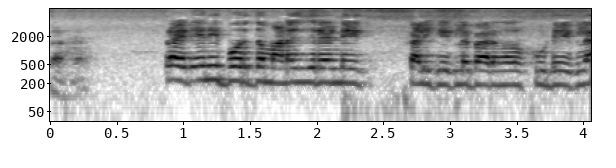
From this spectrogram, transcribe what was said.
சக. ரைட் இனி பொருத்தமான இது ரெண்டு களி கேக்கில் பாருங்கள் கூட்டைக்கல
